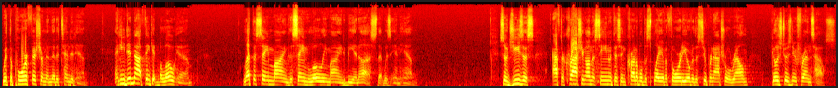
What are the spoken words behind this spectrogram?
with the poor fishermen that attended him. And he did not think it below him. Let the same mind, the same lowly mind be in us that was in him. So Jesus, after crashing on the scene with this incredible display of authority over the supernatural realm, goes to his new friend's house.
